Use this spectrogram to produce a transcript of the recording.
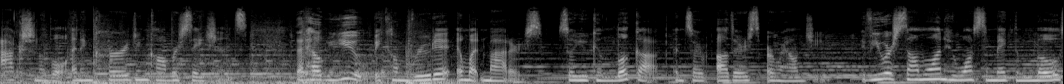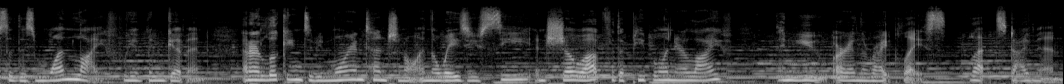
actionable, and encouraging conversations that help you become rooted in what matters so you can look up and serve others around you. If you are someone who wants to make the most of this one life we have been given and are looking to be more intentional in the ways you see and show up for the people in your life, then you are in the right place. Let's dive in.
